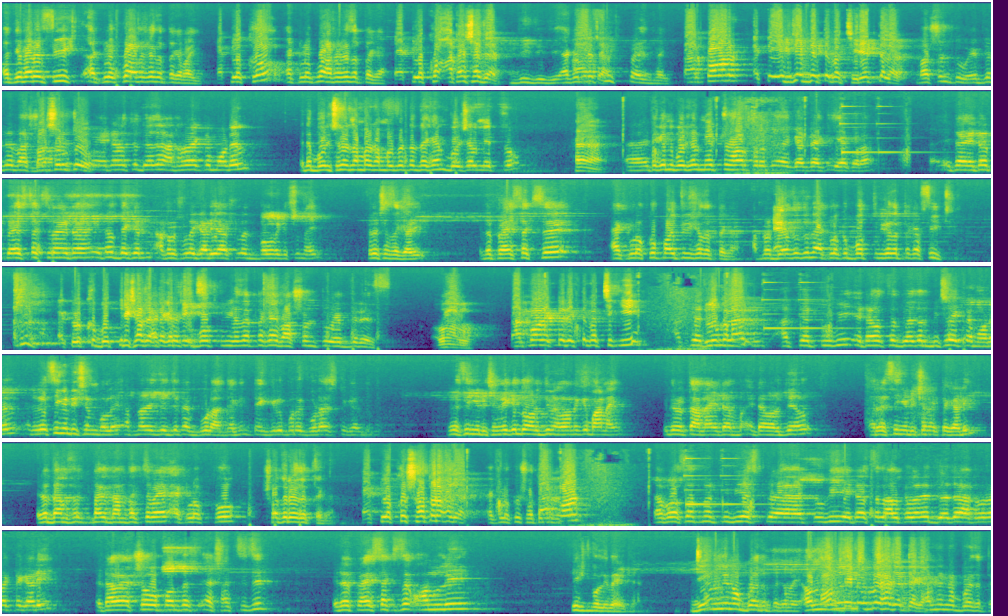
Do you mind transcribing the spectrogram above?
একেবারে ফিক্সড এক লক্ষ আঠাশ হাজার টাকা ভাই। এক লক্ষ? এক লক্ষ আঠাশ হাজার টাকা। এক লক্ষ আঠাশ হাজার? জি জি জি একেবারে আচ্ছা। ফিক্সড প্রাইস ভাই। তারপর একটা এফজেড দেখতে পাচ্ছি red colour version two FZ এর ভার্সন টু এটা হচ্ছে দুই হাজার আঠারো একটা মডেল এটা বরিশালের নাম্বার নাম্বার প্লেটটা দেখেন বরিশাল মেট্রো হ্যাঁ। এটা কিন্তু বরিশাল মেট্রো হওয়ার পরে গাড়িটা ইয়ে করা। এটা এটার প্রাইস থাকছে না এটা এটা দেখেন আঠারো সালে গাড়ি আসলে বলার কিছু নাই। ফ্রেশ আছে গাড়ি। এটা প্রাইস থাকছে এক লক্ষ পঁয়ত্রিশ হাজার টাকা। আপনার দেওয়ার জন্য এক লক্ষ বত্রিশ হাজার টাকা ফিক্স এক লক্ষ বত্রিশ হাজার টাকা। বত্রিশ হাজার টাকায় ভার্সন টু এফডেস Wow. তারপর একটা দেখতে পাচ্ছি কি? ব্লু কালার টুবি এটা হচ্ছে দুই হাজার বিশের একটা মডেল রেসিং এডিশন বলে। আপনার এই যে যেটা ঘোড়া দেখেন ট্যাঙ্কির উপরে ঘোড়া স্টিকার রেসিং এডিশন এটা কিন্তু অরিজিনাল অনেকে বানায় কিন্তু তা না এটা এটা অরিজিনাল রেসিং এডিশন একটা গাড়ি। এটা দাম দাম থাকছে ভাই এক লক্ষ সতেরো হাজার টাকা। এক লক্ষ সতেরো হাজার। এক লক্ষ সতেরো। তারপর তারপর হচ্ছে আপনার টিভিএস টুবি এটা হচ্ছে লাল কালারের দুই হাজার আঠারোর একটা গাড়ি। এটাও একশো পঞ্চাশ ষাট সিসির এটার প্রাইস থাকছে অনলি ফিক্সড বলি ভাই এটা।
